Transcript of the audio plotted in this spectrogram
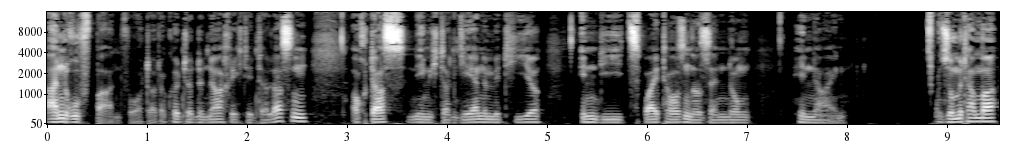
Anrufbeantworter. Da könnt ihr eine Nachricht hinterlassen. Auch das nehme ich dann gerne mit hier in die 2000er Sendung hinein. Somit haben wir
